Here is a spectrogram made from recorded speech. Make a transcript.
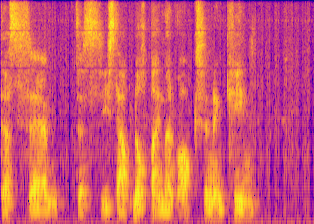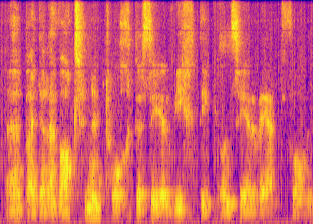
das, äh, das ist auch noch beim erwachsenen Kind äh, bei der erwachsenen Tochter sehr wichtig und sehr wertvoll,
